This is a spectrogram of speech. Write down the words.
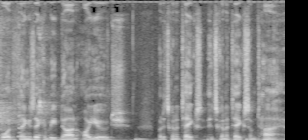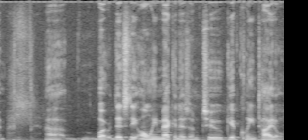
for the things that can be done are huge, but it's going to take, it's going to take some time. Uh, But it's the only mechanism to give clean title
